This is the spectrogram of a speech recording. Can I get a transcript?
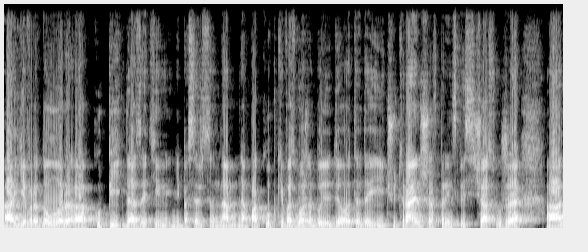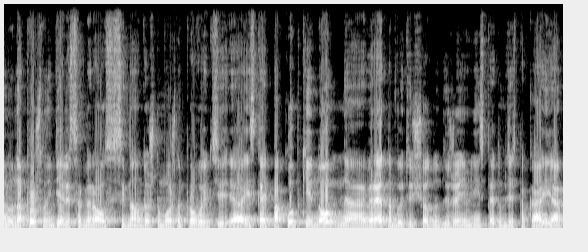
евро-доллар купить, да, зайти непосредственно на, на покупки. Возможно, будет делать это и чуть раньше. В принципе, сейчас уже ну, на прошлой неделе сформировался сигнал на то, что можно пробовать искать покупки, но, вероятно, будет еще одно движение вниз, поэтому здесь пока я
